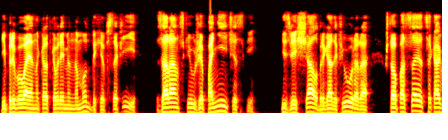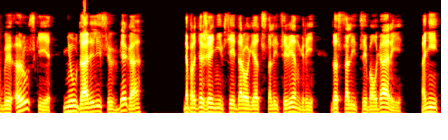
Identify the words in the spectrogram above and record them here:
и, пребывая на кратковременном отдыхе в Софии, Заранский уже панически извещал бригады фюрера, что опасается, как бы русские не ударились в бега. На протяжении всей дороги от столицы Венгрии до столицы Болгарии они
